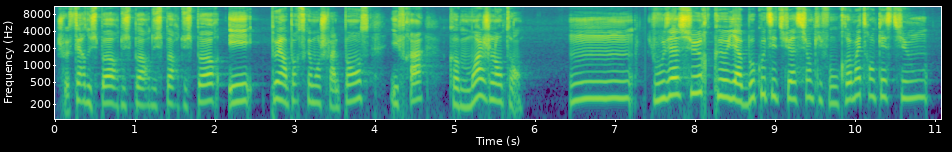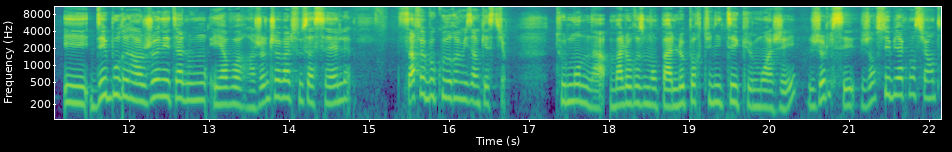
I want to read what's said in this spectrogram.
je veux faire du sport, du sport, du sport, du sport, et peu importe ce que mon cheval pense, il fera comme moi je l'entends. Hmm, je vous assure qu'il y a beaucoup de situations qui font remettre en question et débourrer un jeune étalon et avoir un jeune cheval sous sa selle, ça fait beaucoup de remises en question. Tout le monde n'a malheureusement pas l'opportunité que moi j'ai, je le sais, j'en suis bien consciente.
